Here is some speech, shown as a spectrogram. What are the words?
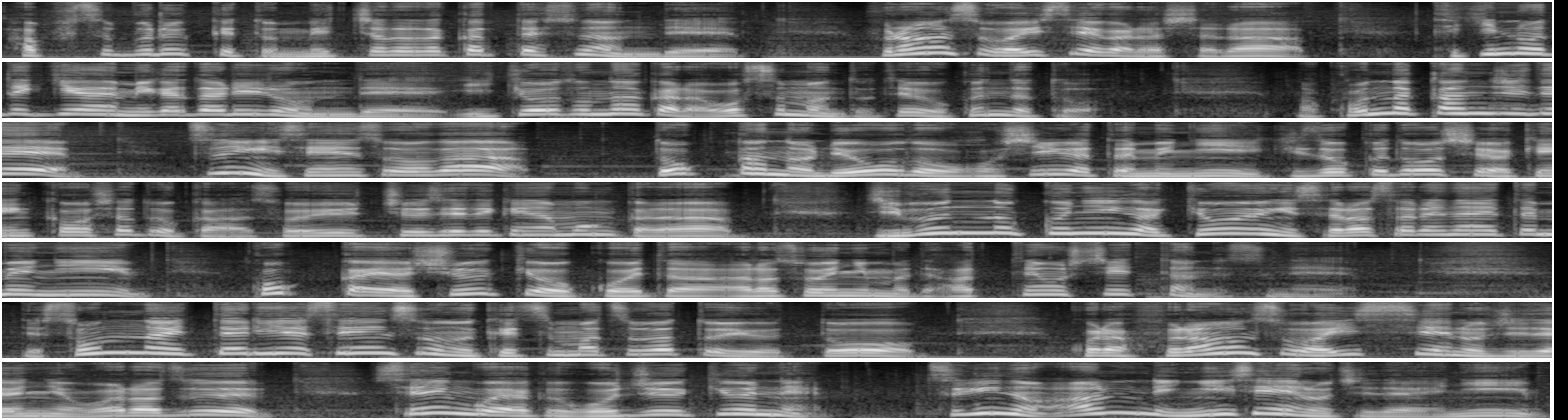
ハプスブルッケとめっちゃ戦った人なんで、フランスは1世からしたら、敵の敵は味方理論で、異教とながらオスマンと手を組んだと。まあ、こんな感じで、ついに戦争がどっかの領土を欲しいがために貴族同士が喧嘩をしたとかそういう中性的なもんから自分の国が脅威にさらされないために国家や宗教を超えた争いにまで発展をしていったんですね。でそんなイタリア戦争の結末はというとこれはフランスは1世の時代に終わらず1559年次のアンリ2世の時代に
